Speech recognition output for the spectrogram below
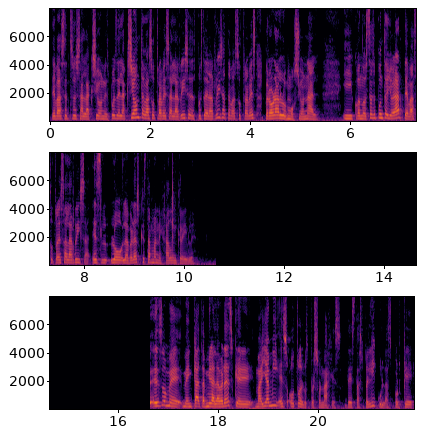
te vas entonces a la acción. Después de la acción te vas otra vez a la risa, después de la risa te vas otra vez, pero ahora a lo emocional. Y cuando estás a punto de llorar, te vas otra vez a la risa. Es lo, la verdad es que está manejado increíble. Eso me, me, encanta. Mira, la verdad es que Miami es otro de los personajes de estas películas, porque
